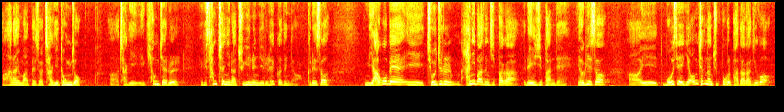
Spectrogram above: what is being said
어, 하나님 앞에서 자기 동족, 어, 자기 형제를 이렇게 삼천이나 죽이는 일을 했거든요. 그래서 야곱의 이 저주를 많이 받은 지파가 레위 지파인데 여기서 어, 이 모세에게 엄청난 축복을 받아가지고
